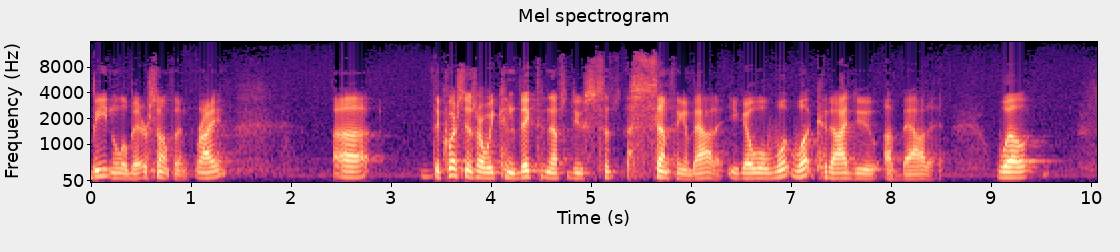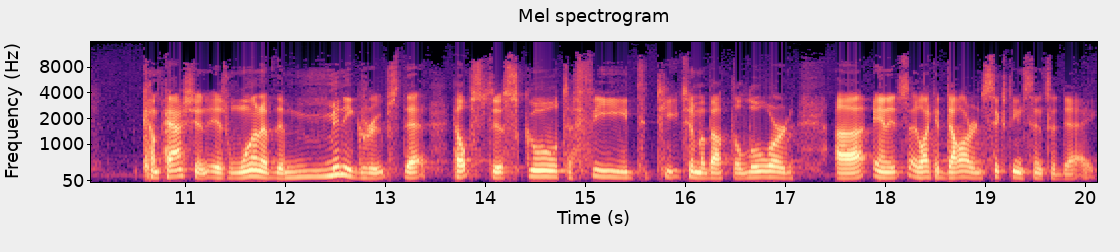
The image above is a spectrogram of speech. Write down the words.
beaten a little bit or something, right? Uh, the question is, are we convicted enough to do something about it? You go, well, what, what could I do about it? Well, compassion is one of the many groups that helps to school, to feed, to teach them about the Lord, uh, and it's like a dollar and 16 cents a day.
